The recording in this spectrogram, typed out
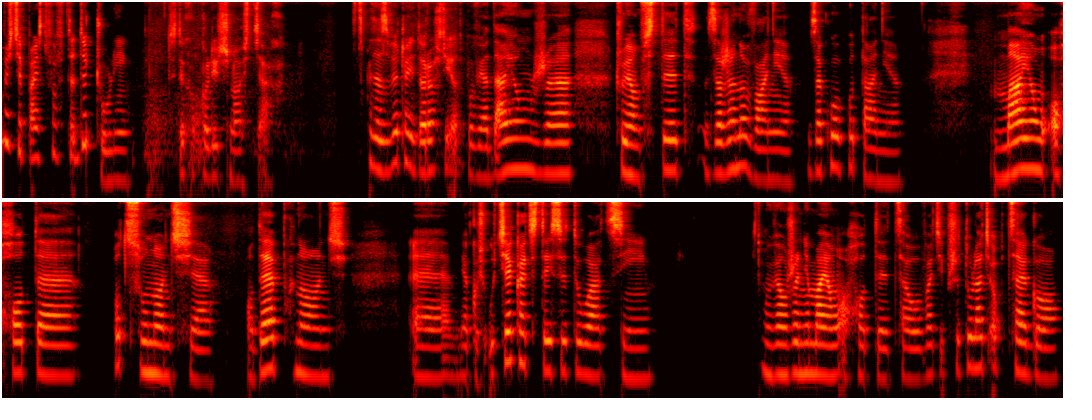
byście Państwo wtedy czuli w tych okolicznościach? Zazwyczaj dorośli odpowiadają, że czują wstyd, zażenowanie, zakłopotanie. Mają ochotę odsunąć się, odepchnąć, e, jakoś uciekać z tej sytuacji. Mówią, że nie mają ochoty całować i przytulać obcego.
